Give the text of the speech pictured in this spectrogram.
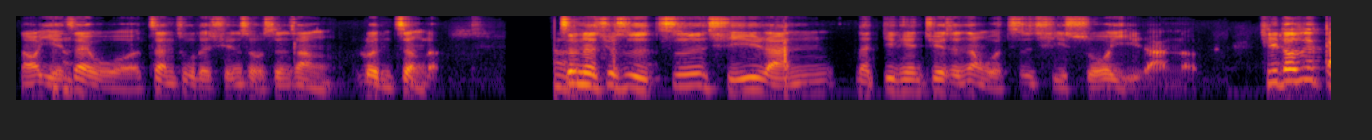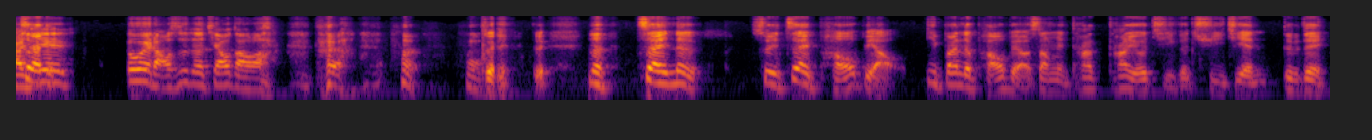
然后也在我赞助的选手身上论证了，真的就是知其然。那今天 Jason 让我知其所以然了。其实都是感谢各位老师的教导啊。对对对，那在那，所以在跑表一般的跑表上面，它它有几个区间，对不对？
